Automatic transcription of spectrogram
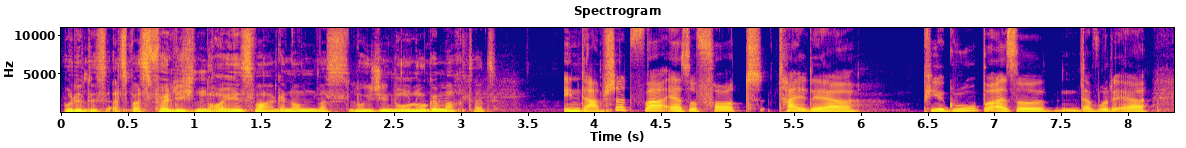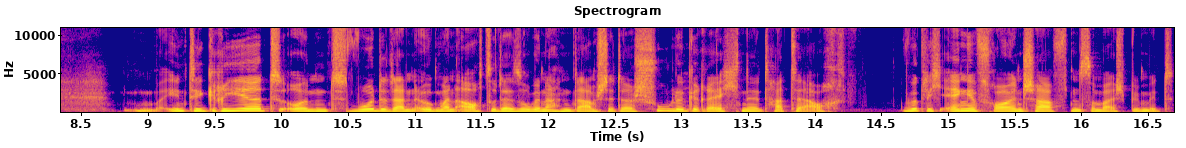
Wurde das als was völlig Neues wahrgenommen, was Luigi Nono gemacht hat? In Darmstadt war er sofort Teil der Peer Group, also da wurde er integriert und wurde dann irgendwann auch zu der sogenannten Darmstädter Schule gerechnet, hatte auch wirklich enge Freundschaften, zum Beispiel mit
